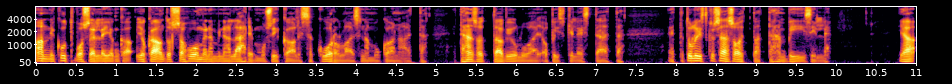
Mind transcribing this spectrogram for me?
Anni Kutvoselle, jonka, joka on tuossa huomenna minä lähden musikaalissa kuorolaisena mukana, että, että hän soittaa viulua ja opiskelee sitä, että, että tulisitko sä soittaa tähän biisille. Ja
